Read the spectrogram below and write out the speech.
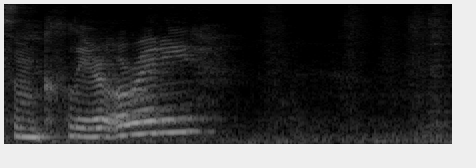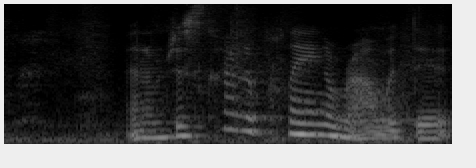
some clear already. And I'm just kind of playing around with it.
